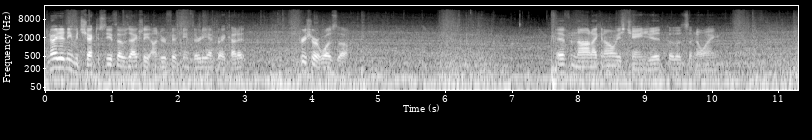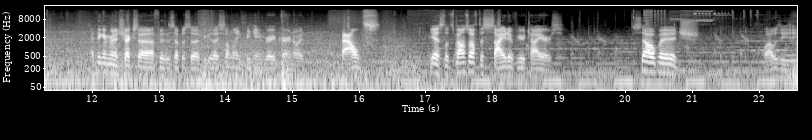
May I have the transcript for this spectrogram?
You know, I didn't even check to see if that was actually under 1530 after I cut it. Pretty sure it was, though. If not, I can always change it, but that's annoying. I think I'm going to check that after this episode because I suddenly became very paranoid. Bounce. Yes, let's bounce off the side of your tires. Salvage. Well, that was easy.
